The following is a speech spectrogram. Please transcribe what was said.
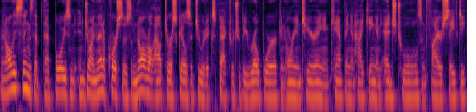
I mean, all these things that, that boys enjoy. And then, of course, there's the normal outdoor skills that you would expect, which would be rope work and orienteering and camping and hiking and edge tools and fire safety.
